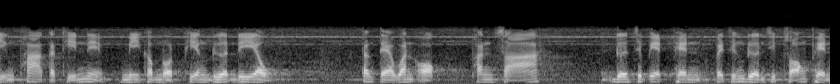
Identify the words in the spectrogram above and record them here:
จริงผ้ากฐินเนี่ยมีกำหนดเพียงเดือนเดียว ตั้งแต่วันออกพรรษา เดือนสิบเอ็ดเพนไปถึงเดือนสิบสองเพน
